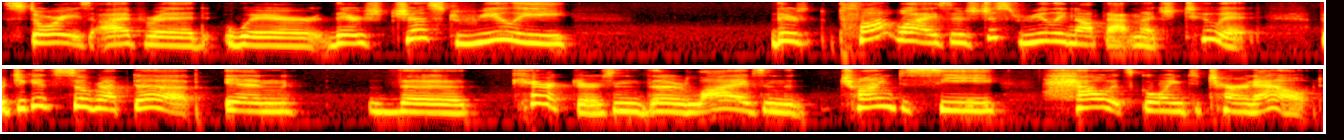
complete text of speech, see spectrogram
stories i've read where there's just really there's plot wise there's just really not that much to it but you get so wrapped up in the characters and their lives and the trying to see how it's going to turn out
